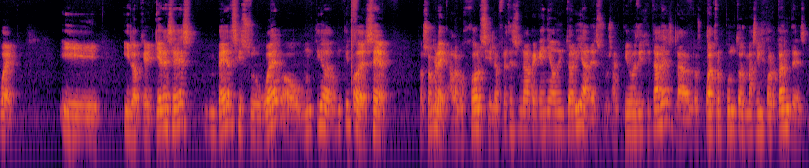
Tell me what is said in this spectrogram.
web y, y lo que quieres es ver si su web o un, tío, un tipo de SEO, pues hombre, a lo mejor si le ofreces una pequeña auditoría de sus activos digitales, los cuatro puntos más importantes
